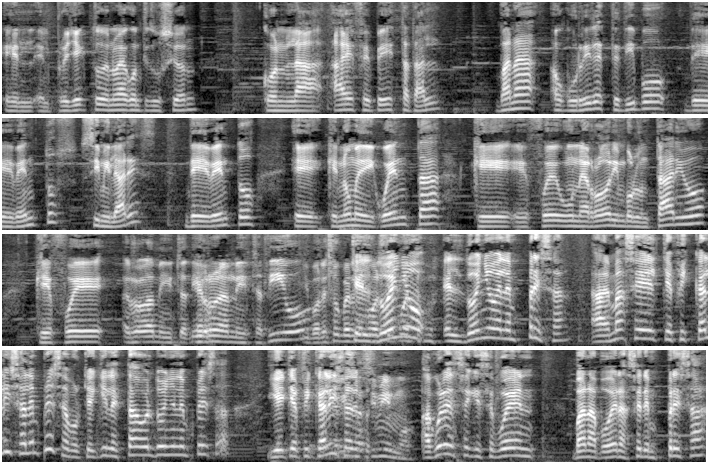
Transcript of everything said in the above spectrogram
el, el proyecto de nueva constitución con la AFP estatal? ¿Van a ocurrir este tipo de eventos similares? ¿De eventos eh, que no me di cuenta, que eh, fue un error involuntario, que fue Error administrativo. error administrativo? Y por eso que el dueño, 50%. el dueño de la empresa, además es el que fiscaliza la empresa, porque aquí el Estado es el dueño de la empresa y el que fiscaliza. Fiscaliza a sí mismo. Acuérdense que se pueden, van a poder hacer empresas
